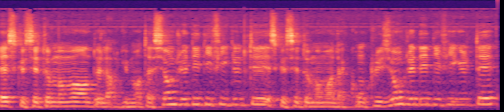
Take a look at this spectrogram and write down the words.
Est-ce que c'est au moment de l'argumentation que j'ai des difficultés? Est-ce que c'est au moment de la conclusion que j'ai des difficultés?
